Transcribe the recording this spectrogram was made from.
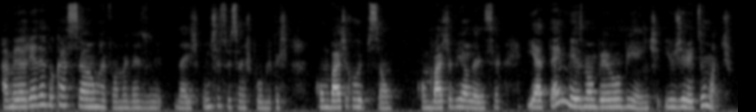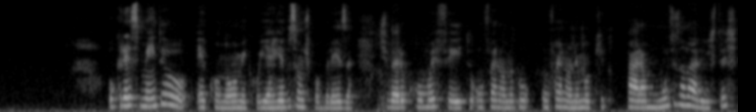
A melhoria da educação, reformas das, instituições públicas, combate à corrupção, combate à violência e até mesmo ao meio ambiente e os direitos humanos. O crescimento econômico e a redução de pobreza tiveram como efeito um fenômeno, um fenômeno que, para muitos analistas,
